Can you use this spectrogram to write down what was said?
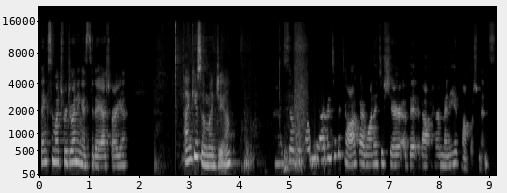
Thanks so much for joining us today, Aishwarya. Thank you so much, Gia. So before we dive into the talk, I wanted to share a bit about her many accomplishments.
